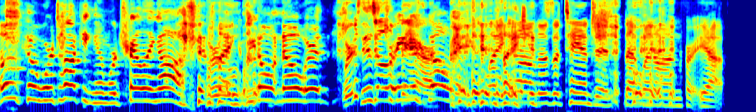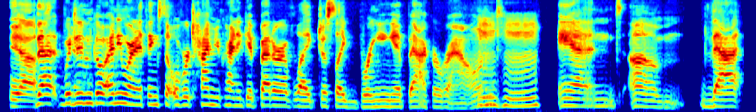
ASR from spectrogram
oh, cool, we're talking and we're trailing off, and We're- like we don't know where We're this still train there. is going. like, Like, oh, there's a tangent that went on for yeah. Yeah. that we didn't go anywhere. And I think so. Over time, you kind of get better of like just like bringing it back around, hmm and um, that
